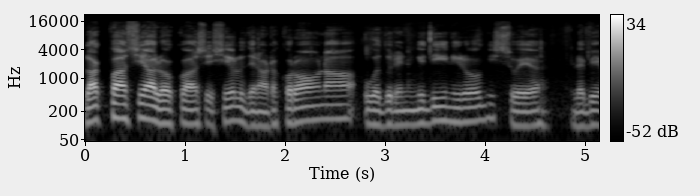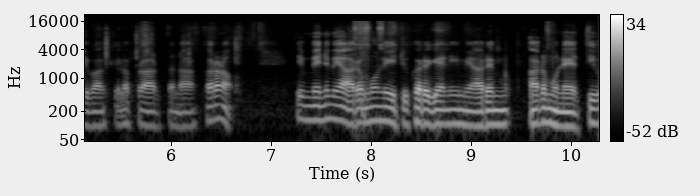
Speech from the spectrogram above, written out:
ලක්වාසියා ලෝකවාසී සියලු දෙනාට කොරෝනා උවදුරින් මිදී නිරෝගී සුවය ලැබේවා කියලා ප්‍රාර්ථනා කරනවා. ඉතින් මෙන්න මේ අරමුණ ඉටු කර ගැනීම අරමුණ ඇතිව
